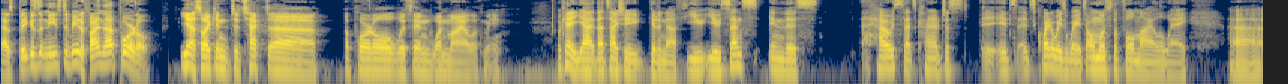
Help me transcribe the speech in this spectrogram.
As big as it needs to be to find that portal. Yeah, so I can detect uh, a portal within one mile of me. Okay, yeah, that's actually good enough. You you sense in this house that's kind of just it's it's quite a ways away. It's almost a full mile away. Uh,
